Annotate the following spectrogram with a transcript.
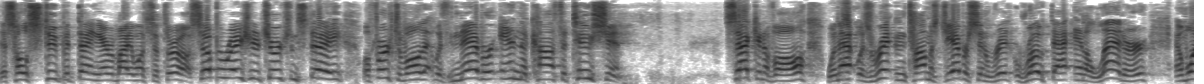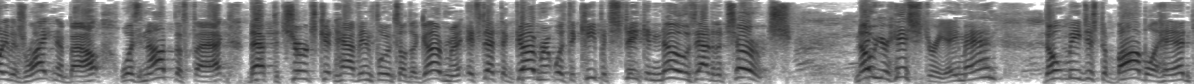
This whole stupid thing everybody wants to throw out. Separation of church and state. Well, first of all, that was never in the Constitution. Second of all, when that was written, Thomas Jefferson wrote that in a letter, and what he was writing about was not the fact that the church couldn't have influence on the government, it's that the government was to keep its stinking nose out of the church. Know your history, amen? Don't be just a bobblehead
